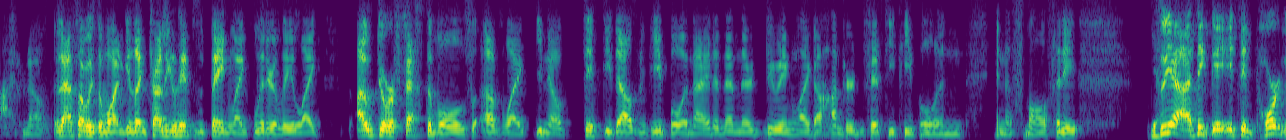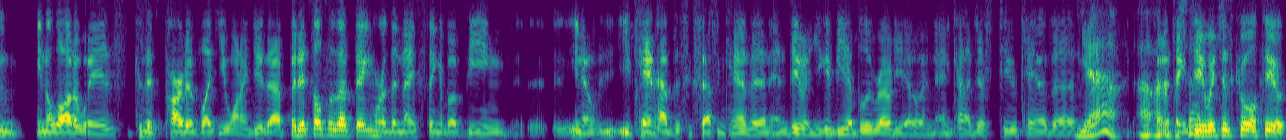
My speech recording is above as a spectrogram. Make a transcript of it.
i don't know. That's always the one because like tragically hip is paying like literally like outdoor festivals of like you know 50,000 people a night and then they're doing like 150 people in in a small city so yeah i think it's important in a lot of ways because it's part of like you want to do that but it's also that thing where the nice thing about being uh, you know you can have the success in canada and, and do it you could be a blue rodeo and, and kind of just do canada Yeah, kind of thing too which is cool too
